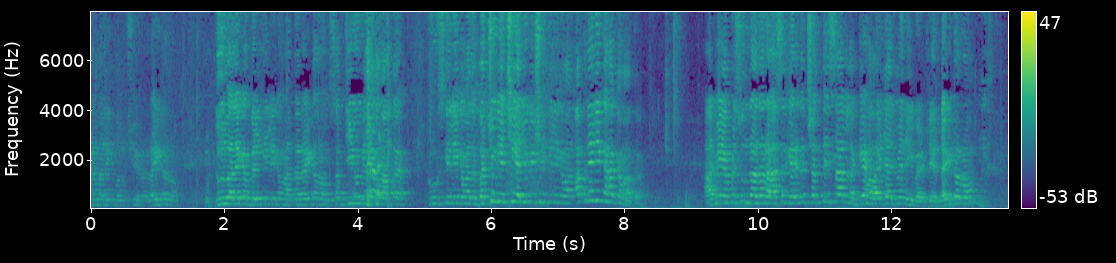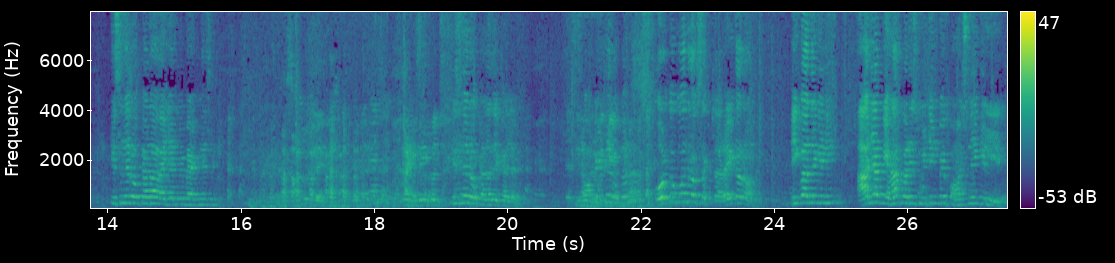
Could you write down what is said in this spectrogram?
मकान मालिक मनुष्य राइट और दूध वाले का बिल के लिए कमाता है राइट और सब्जियों के लिए कमाता है फ्रूट्स के लिए कमाता है, बच्चों की अच्छी एजुकेशन के लिए कमाता अपने लिए कहाँ कमाता है? आज मैं यहाँ पे सुन रहा था राज सर कह रहे थे, छत्तीस साल लग गए हवाई जहाज़ में नहीं बैठे। राइट और रॉन्ग किसने रोका था हवाई जहाज़ में बैठने से? किसने रोका था देखा जाए? और तो कौन रोक सकता? है राइट और रॉन्ग ठीक बात है कि नहीं? आज आप यहाँ पर इस मीटिंग पे पहुँचने के लिए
